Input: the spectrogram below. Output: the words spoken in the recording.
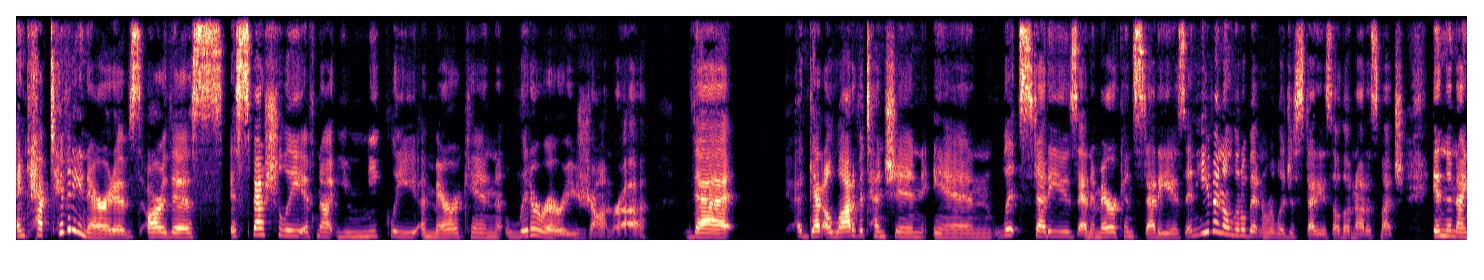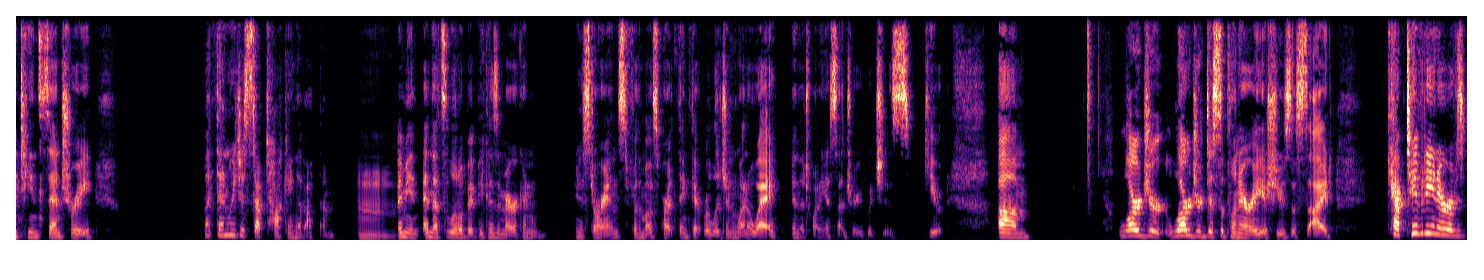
And captivity narratives are this, especially if not uniquely American literary genre that get a lot of attention in lit studies and American studies, and even a little bit in religious studies, although not as much in the 19th century. But then we just stopped talking about them. Mm. I mean, and that's a little bit because American historians, for the most part, think that religion went away in the 20th century, which is cute. Um, larger, larger disciplinary issues aside, captivity narratives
